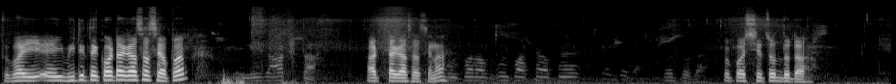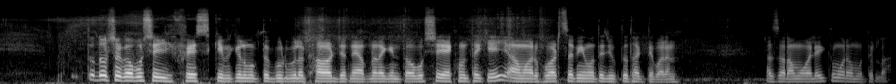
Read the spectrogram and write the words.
তো ভাই, এই ভিটিতে কটা গাছ আছে আপনার? আটটা গাছ আছে না? ওই পাশে চোদ্দোটা। তো দর্শক, অবশ্যই ফ্রেশ কেমিক্যাল মুক্ত গুড়গুলো খাওয়ার জন্য আপনারা কিন্তু অবশ্যই এখন থেকেই আমার হোয়াটসঅ্যাপের মতে যুক্ত থাকতে পারেন। আসসালামু আলাইকুম রহমতুল্লাহ।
